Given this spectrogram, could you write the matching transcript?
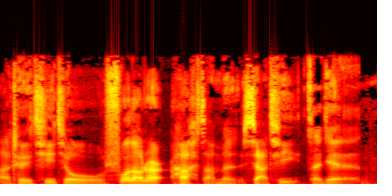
啊，这一期就说到这儿哈，咱们下期再见。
